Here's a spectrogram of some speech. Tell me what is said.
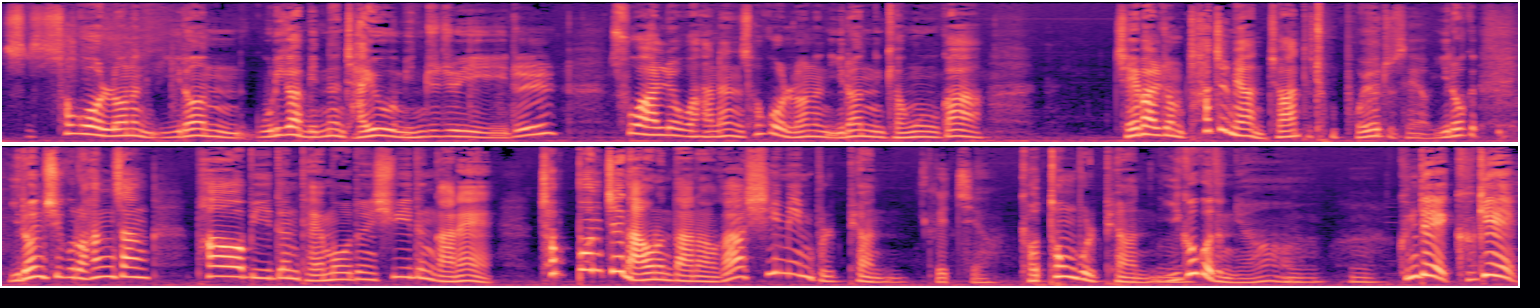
서- 서구 언론은 이런 우리가 믿는 자유민주주의를 수호하려고 하는 서구 언론은 이런 경우가 제발 좀 찾으면 저한테 좀 보여주세요. 이러, 이런 식으로 항상 파업이든 데모든 시위든 간에 첫 번째 나오는 단어가 시민 불편, 그렇죠. 교통 불편 이거거든요. 음, 음, 근데 그게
